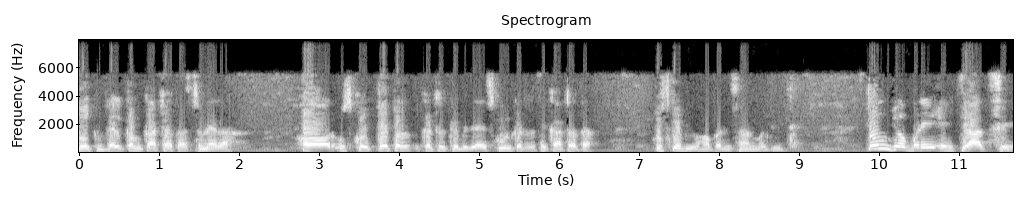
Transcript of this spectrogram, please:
ایک ویلکم کاٹا تھا، سنہرا، اور اس کو پیپر کٹر کے بجائے، اسکول کٹر سے کاٹا تھا۔ اس کے بھی وہاں پر نشان موجود تھے۔ تم جو بڑے احتیاط سے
